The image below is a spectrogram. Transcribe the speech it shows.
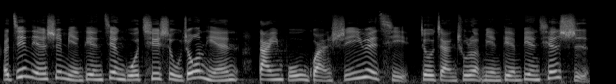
而今年是缅甸建国七十五周年，大英博物馆十一月起就展出了缅甸变迁史，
